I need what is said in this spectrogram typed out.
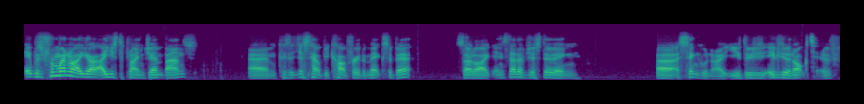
it was from when like I used to play in djent bands, um, because it just helped you cut through the mix a bit. So like instead of just doing uh, a single note, you do if you do an octave,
